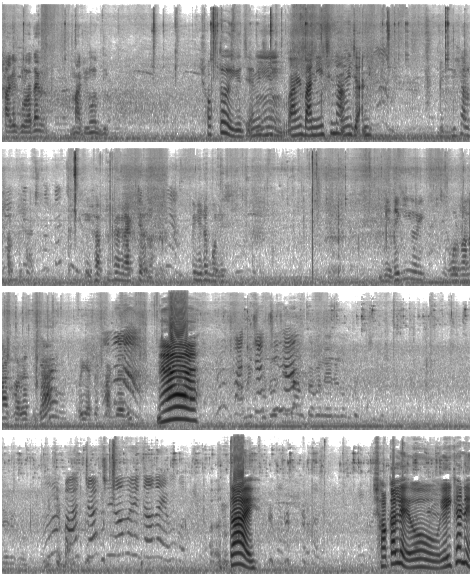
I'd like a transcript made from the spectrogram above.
শাকের গোড়া দেখ মাটির মধ্যে। শক্ত হয়ে গেছে। আমি আমি বানিয়েছি না আমি জানি। বিশাল শক্ত শাক এই শক্ত শাক রাখতে হবে না। তুই যেটা বলিস। যে দেখি ওই বলব না ঘরের গায়ে ওই একটা শাক হ্যাঁ। তাই? সকালে? ও এইখানে?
